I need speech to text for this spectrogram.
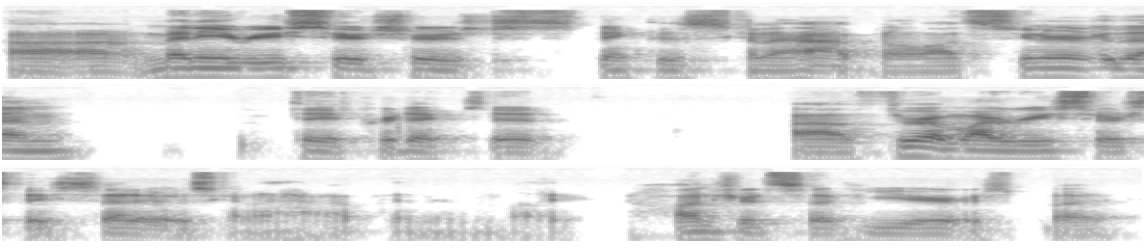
uh, many researchers think this is going to happen a lot sooner than they predicted. Uh, throughout my research, they said it was going to happen in like hundreds of years, but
